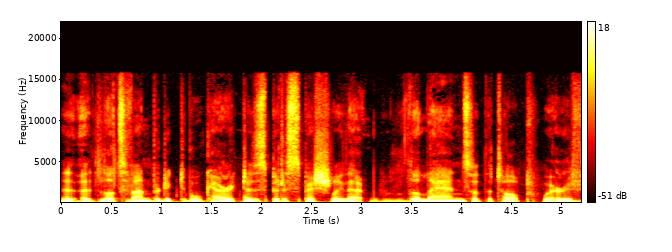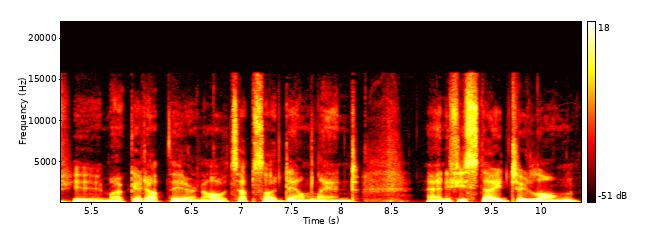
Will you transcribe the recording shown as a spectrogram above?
uh, lots of unpredictable characters, but especially that the lands at the top, where if you might get up there and oh, it's upside down land, and if you stayed too long,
